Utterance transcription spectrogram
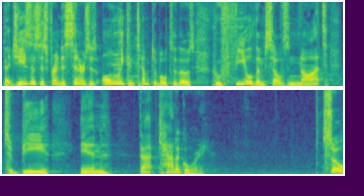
That Jesus is friend to sinners is only contemptible to those who feel themselves not to be in that category. So,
